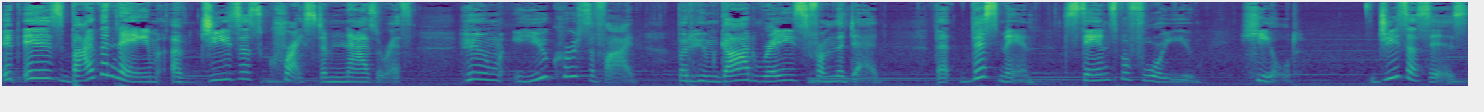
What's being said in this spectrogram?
It is by the name of Jesus Christ of Nazareth, whom you crucified, but whom God raised from the dead, that this man stands before you healed. Jesus is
